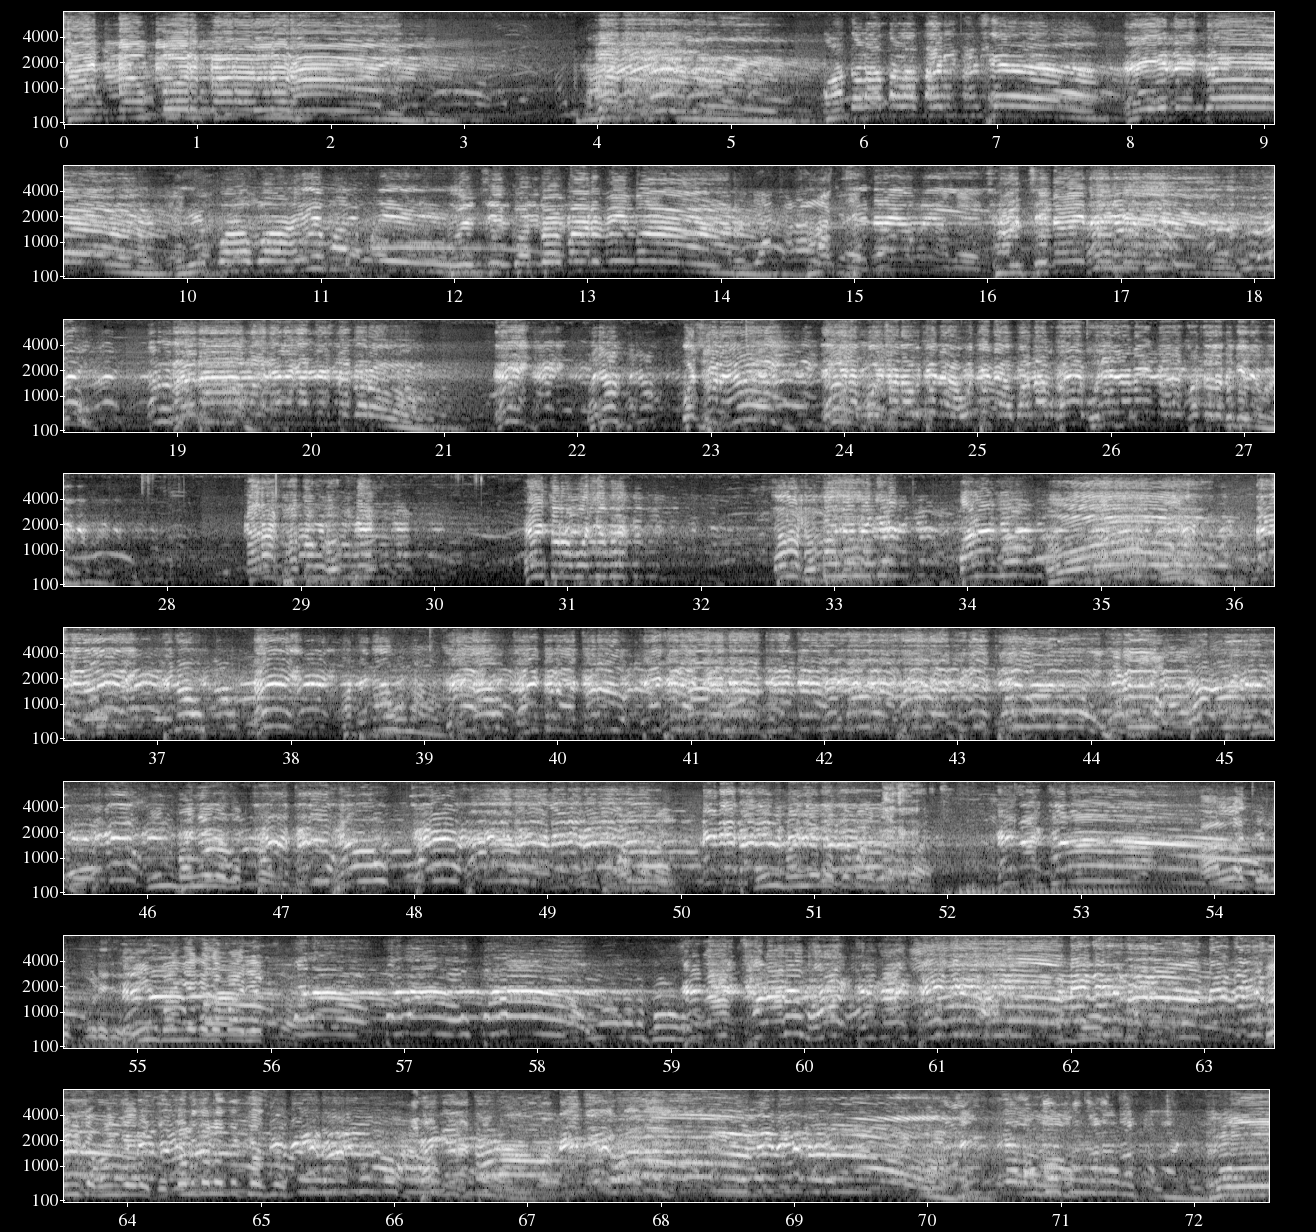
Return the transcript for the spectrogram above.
চার নম্বর কারার লড়াই লড়াই। মাতড়া তাড়া তাড়ি দিচ্ছে এই দেখো। এ বাবা এ বাপরে। বলছে কত মারবি মার? ভাবছি না আমি। ছাড়ছি না এটাকে লাগার চেষ্টা করো। এই বসবে না? এই না উঠে না উঠে না। বাদাম খায় ভুলে যাবে তাহলে খতলে ঢুকে যাবে। কারা খতম ঢুকবে এই তোরা বসে থাক। ঢোকালে লাগে। পানা ভাঙিয়ে গেছে ভাঙিয়ে গেছে পায়ের একটা আল্লাহ কেন পড়ে রিং গেছে পায়ের একটা ভাই তিনটা ভাঙিয়ে গেছে। চলো চলো দেখি আসবে। ও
